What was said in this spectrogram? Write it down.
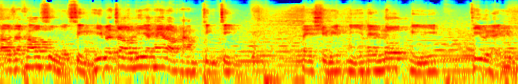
เราจะเข้าสู่สิ่งที่พระเจ้าเรียกให้เราทำจริง ๆ ในชีวิตนี้ในโลกนี้ที่เหลืออยู่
